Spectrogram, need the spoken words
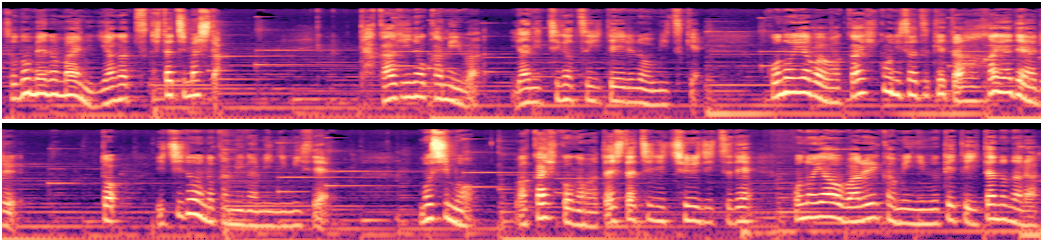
その目の前に矢が突き立ちました。高木の神は矢に血がついているのを見つけこの矢は若彦に授けた母親であると一同の神々に見せもしも若彦が私たちに忠実でこの矢を悪い神に向けていたのなら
